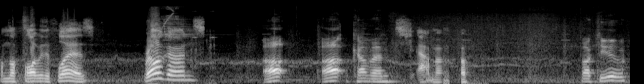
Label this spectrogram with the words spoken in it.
I'm not following the flares. Railguns! Oh, oh, coming. Ammo. Fuck you.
